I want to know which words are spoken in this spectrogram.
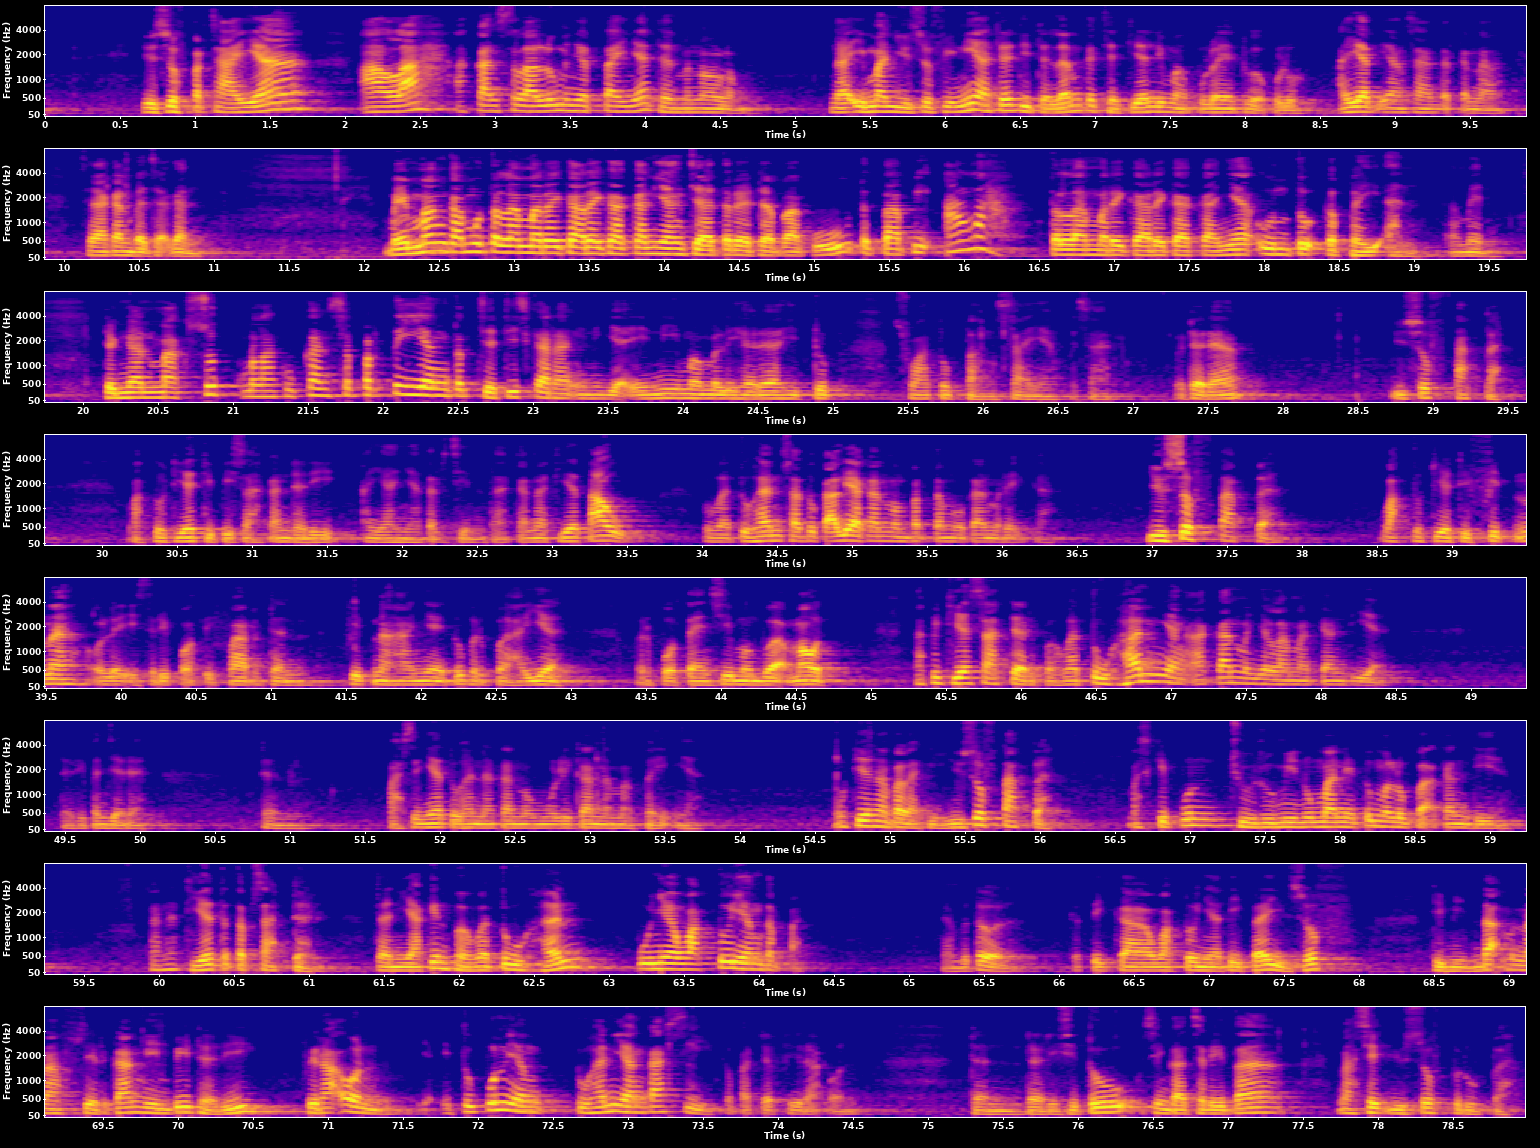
Yusuf percaya Allah akan selalu menyertainya dan menolong. Nah iman Yusuf ini ada di dalam kejadian 50 ayat 20 Ayat yang sangat terkenal. Saya akan bacakan. Memang kamu telah mereka-rekakan yang jahat terhadap aku Tetapi Allah telah mereka-rekakannya untuk kebaikan. Amin. Dengan maksud melakukan seperti yang terjadi sekarang ini Yaitu memelihara hidup suatu bangsa yang besar. Saudara Yusuf tabah. Waktu dia dipisahkan dari ayahnya tercinta Karena dia tahu bahwa Tuhan satu kali akan mempertemukan mereka. Yusuf tabah waktu dia difitnah oleh istri Potifar dan fitnahannya itu berbahaya, berpotensi membawa maut. Tapi dia sadar bahwa Tuhan yang akan menyelamatkan dia dari penjara. Dan pastinya Tuhan akan memulihkan nama baiknya. Kemudian apa lagi? Yusuf tabah. Meskipun juru minuman itu melupakan dia. Karena dia tetap sadar dan yakin bahwa Tuhan punya waktu yang tepat. Dan betul, ketika waktunya tiba Yusuf diminta menafsirkan mimpi dari Firaun. Ya, itu pun yang Tuhan yang kasih kepada Firaun. Dan dari situ singkat cerita nasib Yusuf berubah.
